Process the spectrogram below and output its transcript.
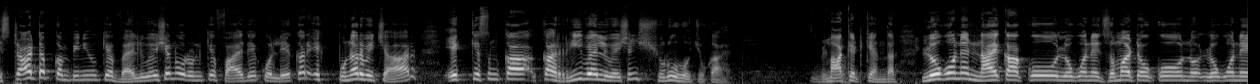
स्टार्टअप कंपनियों के वैल्यूएशन और उनके फ़ायदे को लेकर एक पुनर्विचार एक किस्म का का रीवैल्यूएशन शुरू हो चुका है मार्केट के अंदर। लोगों ने नायका को लोगों ने जोमेटो को लोगों ने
